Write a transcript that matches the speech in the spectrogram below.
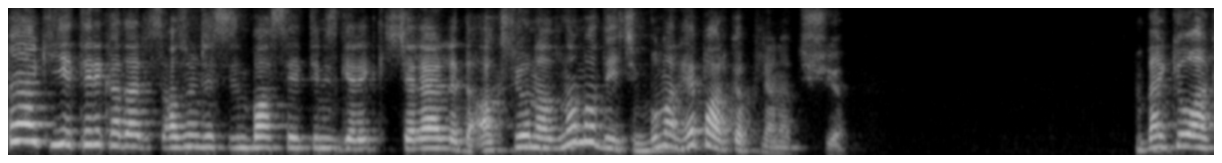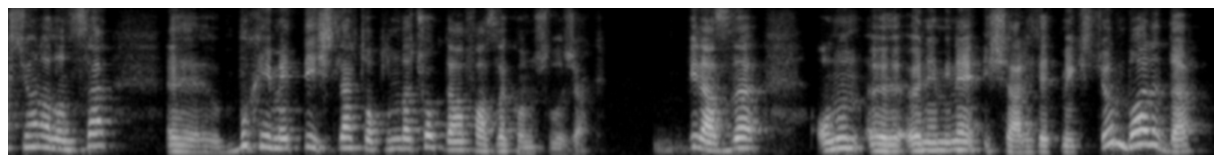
belki yeteri kadar az önce sizin bahsettiğiniz gerekçelerle de aksiyon alınamadığı için bunlar hep arka plana düşüyor. Belki o aksiyon alınsa e, bu kıymetli işler toplumda çok daha fazla konuşulacak. Biraz da onun e, önemine işaret etmek istiyorum. Bu arada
